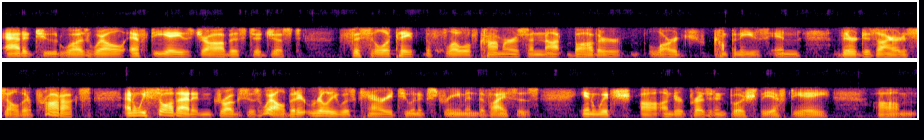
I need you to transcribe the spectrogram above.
attitude was, well, FDA's job is to just facilitate the flow of commerce and not bother large companies in their desire to sell their products. And we saw that in drugs as well, but it really was carried to an extreme in devices, in which, uh, under President Bush, the FDA um,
